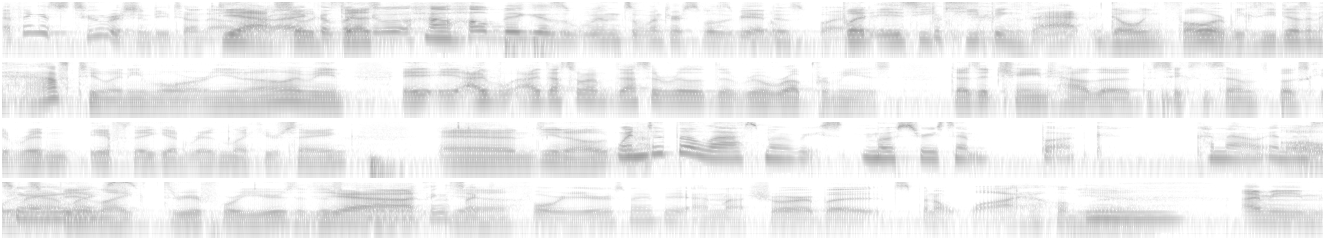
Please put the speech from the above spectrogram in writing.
I think it's too rich in detail now. Yeah, right? so it 'Cause, like, how, how big is Winds of Winter supposed to be at this point? But is he keeping that going forward because he doesn't have to anymore? You know, I mean, it, it, I, I, that's what I'm. That's a real the real rub for me is does it change how the the sixth and seventh books get written if they get written like you're saying, and you know When did the last mo- rec- most recent book come out in oh, the it's series? been like three or four years at this yeah, point. I think it's Yeah. like four years, maybe. I'm not sure, but it's been a while. Yeah. Mm. I mean,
